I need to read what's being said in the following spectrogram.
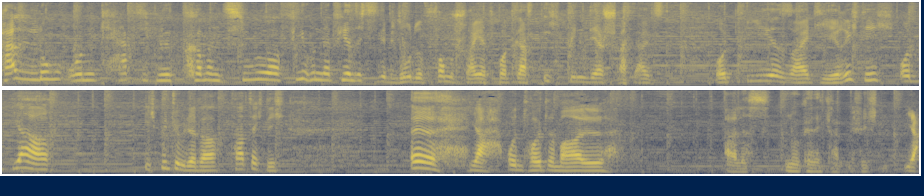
Hallo und herzlich willkommen zur 464. Episode vom Schreihals Podcast. Ich bin der Schreihals und ihr seid hier richtig. Und ja, ich bin schon wieder da, tatsächlich. Äh, ja, und heute mal alles, nur keine Krankengeschichten. Ja.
